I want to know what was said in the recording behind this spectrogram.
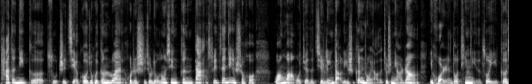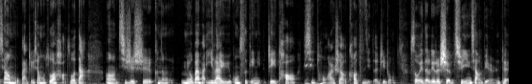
它的那个组织结构就会更乱，或者是就流动性更大。所以在那个时候，往往我觉得其实领导力是更重要的，就是你要让一伙人都听你的，做一个项目，把这个项目做好做大。嗯，其实是可能没有办法依赖于公司给你的这一套系统，而是要靠自己的这种所谓的 leadership 去影响别人。对。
